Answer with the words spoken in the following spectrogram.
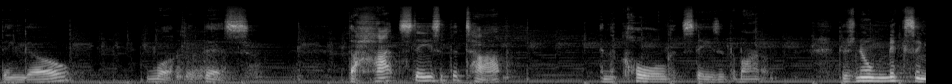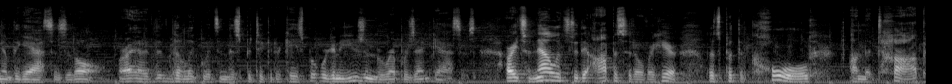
Bingo. Look at this. The hot stays at the top and the cold stays at the bottom. There's no mixing of the gases at all, right? Uh, the, the liquids in this particular case, but we're going to use them to represent gases. All right, so now let's do the opposite over here. Let's put the cold on the top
